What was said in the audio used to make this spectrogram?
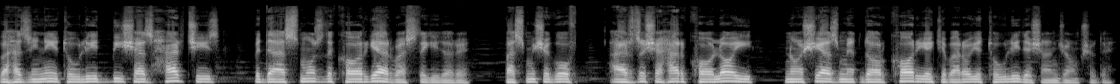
و هزینه تولید بیش از هر چیز به دستمزد کارگر بستگی داره. پس میشه گفت ارزش هر کالایی ناشی از مقدار کاریه که برای تولیدش انجام شده.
